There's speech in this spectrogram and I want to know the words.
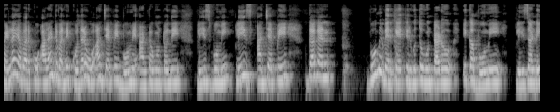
పెళ్ళయ్యే వరకు అలాంటివన్నీ కుదరవు అని చెప్పి భూమి అంటూ ఉంటుంది. ప్లీజ్ భూమి ప్లీజ్ అని చెప్పి గగన్ భూమి వెనకే తిరుగుతూ ఉంటాడు. ఇక భూమి ప్లీజ్ అండి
